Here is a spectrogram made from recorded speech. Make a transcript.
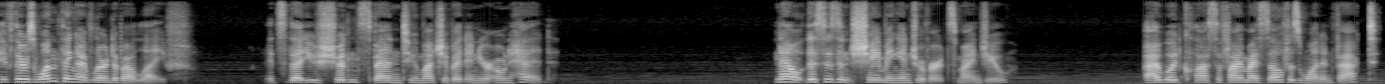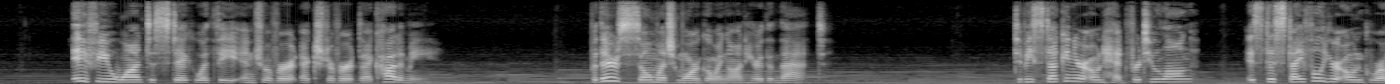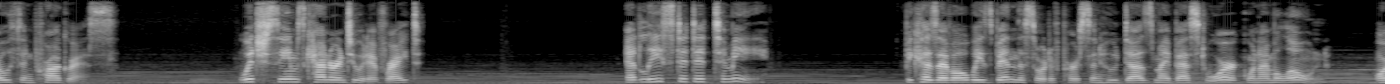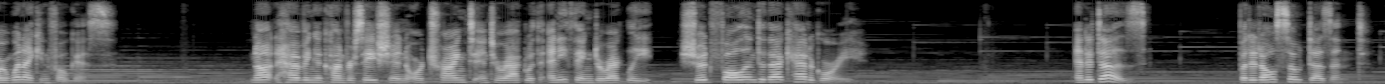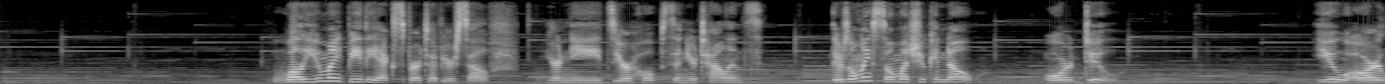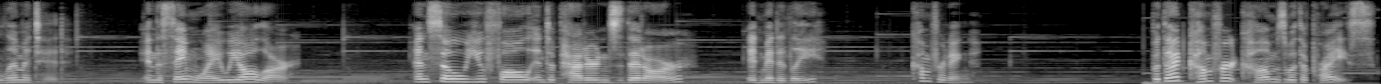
If there's one thing I've learned about life, it's that you shouldn't spend too much of it in your own head. Now, this isn't shaming introverts, mind you. I would classify myself as one, in fact, if you want to stick with the introvert extrovert dichotomy. But there's so much more going on here than that. To be stuck in your own head for too long is to stifle your own growth and progress. Which seems counterintuitive, right? At least it did to me. Because I've always been the sort of person who does my best work when I'm alone or when I can focus. Not having a conversation or trying to interact with anything directly should fall into that category. And it does, but it also doesn't. While you might be the expert of yourself, your needs, your hopes, and your talents, there's only so much you can know or do. You are limited, in the same way we all are. And so you fall into patterns that are, admittedly, comforting. But that comfort comes with a price.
